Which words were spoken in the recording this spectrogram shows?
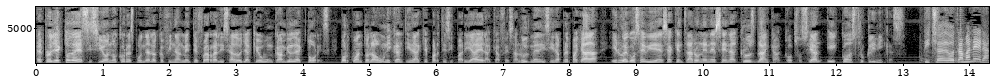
El proyecto de decisión no corresponde a lo que finalmente fue realizado ya que hubo un cambio de actores, por cuanto la única entidad que participaría era Café Salud Medicina Prepagada y luego se evidencia que entraron en escena Cruz Blanca, COP Social y Construclínicas. Dicho de otra manera,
